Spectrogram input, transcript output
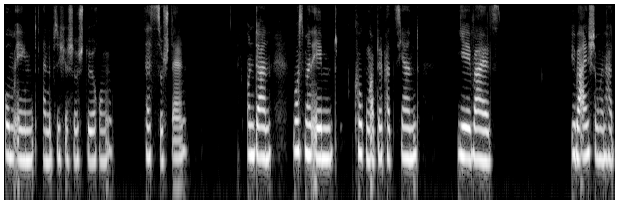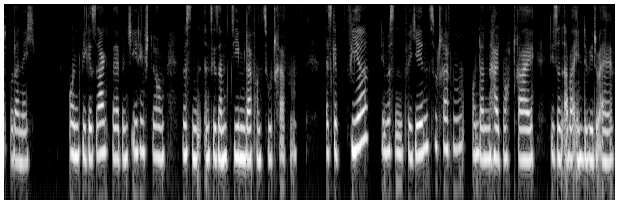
um eben eine psychische Störung festzustellen. Und dann muss man eben gucken, ob der Patient jeweils Übereinstimmungen hat oder nicht. Und wie gesagt, bei der Binge-Eating-Störung müssen insgesamt sieben davon zutreffen. Es gibt vier, die müssen für jeden zutreffen und dann halt noch drei, die sind aber individuell.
